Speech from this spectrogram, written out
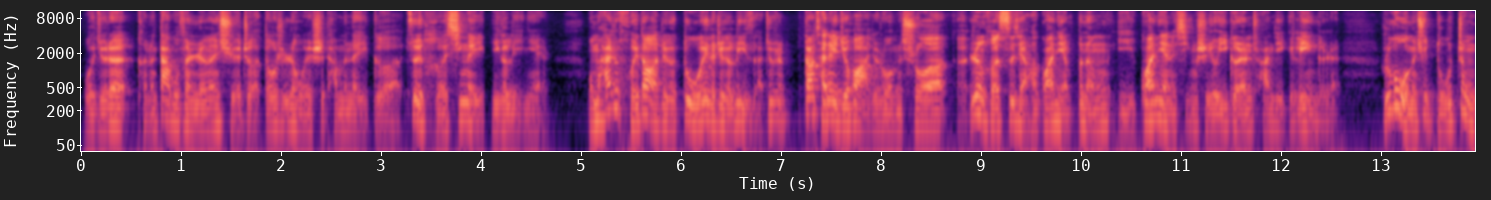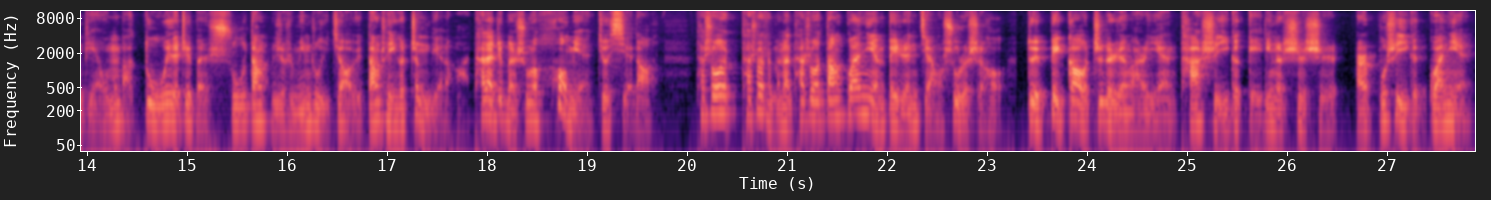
我觉得可能大部分人文学者都是认为是他们的一个最核心的一一个理念。我们还是回到这个杜威的这个例子，就是刚才那句话，就是我们说，任何思想和观念不能以观念的形式由一个人传递给另一个人。如果我们去读正典，我们把杜威的这本书当就是《民主与教育》当成一个正典的话，他在这本书的后面就写到，他说他说什么呢？他说当观念被人讲述的时候，对被告知的人而言，它是一个给定的事实，而不是一个观念。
